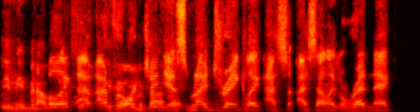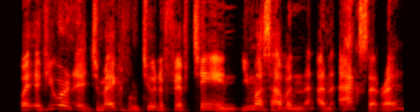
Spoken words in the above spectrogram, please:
What do you mean? When I Well, like accent? I'm, I'm from want me to talk Virginia, so when I drink, like I, I sound like a redneck. But if you were in Jamaica from two to fifteen, you must have an, an accent, right?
